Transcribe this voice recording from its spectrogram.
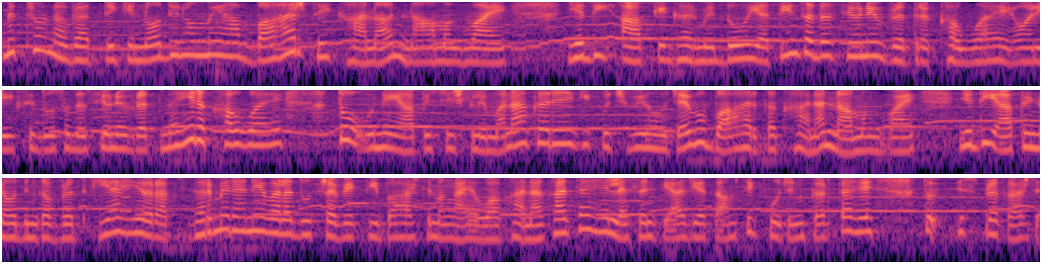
मित्रों, नवरात्रि के नौ दिनों में आप बाहर से खाना ना मंगवाएँ। यदि आपके घर में दो या तीन सदस्यों ने व्रत रखा हुआ है और एक से दो सदस्यों ने व्रत नहीं रखा हुआ है तो उन्हें आप इस चीज़ के लिए मना करें कि कुछ भी हो जाए, वो बाहर का खाना ना मंगवाएँ। यदि आपने नौ दिन का व्रत किया है और आपके घर में रहने वाला दूसरा व्यक्ति बाहर से मंगाया हुआ खाना खाता है, लहसुन, प्याज या तामसिक भोजन करता है तो इस प्रकार से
